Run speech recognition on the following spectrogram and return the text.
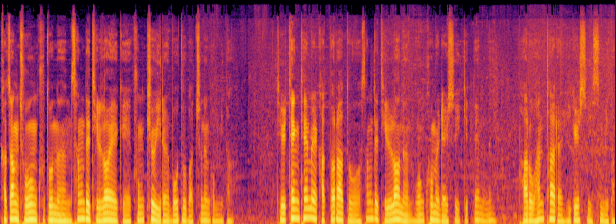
가장 좋은 구도는 상대 딜러에게 궁큐 2를 모두 맞추는 겁니다. 딜탱템을 갖더라도 상대 딜러는 원콤을 낼 수 있기 때문에 바로 한타를 이길 수 있습니다.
